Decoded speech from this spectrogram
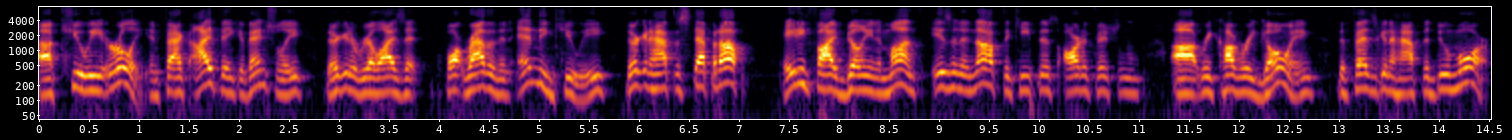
uh, QE early. In fact, I think eventually they're going to realize that far, rather than ending QE, they're going to have to step it up. 85 billion a month isn't enough to keep this artificial uh, recovery going. The Fed's going to have to do more.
